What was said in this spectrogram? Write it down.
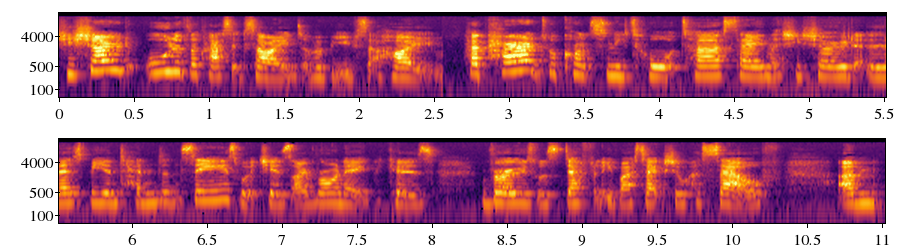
She showed all of the classic signs of abuse at home. Her parents were constantly taught her, saying that she showed lesbian tendencies, which is ironic because Rose was definitely bisexual herself. Um,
